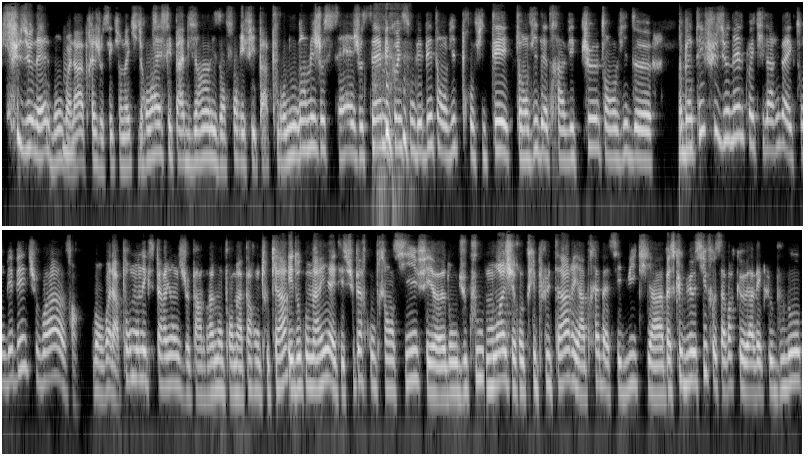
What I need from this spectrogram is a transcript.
fusionnelle. Bon, mm. voilà. Après, je sais qu'il y en a qui diront, ouais, c'est pas bien, les enfants, on les fait pas pour nous. Non, mais je sais, je sais. Mais quand ils sont bébés, t'as envie de profiter. T'as envie d'être avec eux. T'as envie de, bah, t'es fusionnel, quoi qu'il arrive avec ton bébé, tu vois. Enfin, Bon, voilà, pour mon expérience, je parle vraiment pour ma part en tout cas. Et donc mon mari a été super compréhensif et euh, donc du coup, moi j'ai repris plus tard et après, bah, c'est lui qui a, parce que lui aussi, il faut savoir qu'avec le boulot,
